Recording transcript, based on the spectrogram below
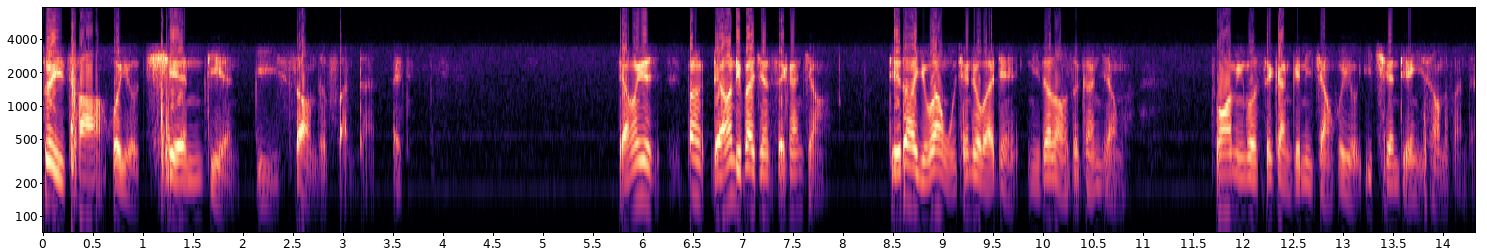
最差会有千点以上的反弹。哎，两个月半两个礼拜前谁敢讲？跌到一万五千六百点，你的老师敢讲吗？中华民国谁敢跟你讲会有一千点以上的反弹？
